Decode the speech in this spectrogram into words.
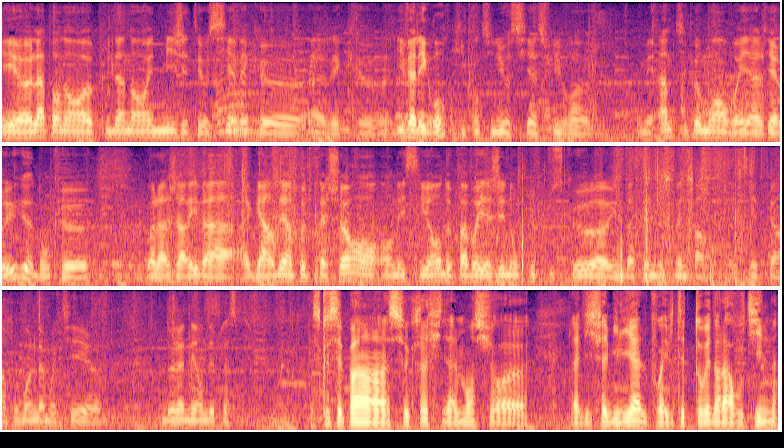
Et là, pendant plus d'un an et demi, j'étais aussi avec, avec Yves Allegro qui continue aussi à suivre. Euh, mais un petit peu moins en voyage Pierre Hugues. Donc euh, voilà, j'arrive à, garder un peu de fraîcheur en, essayant de ne pas voyager non plus plus qu'une vingtaine de semaines par an. Essayer de faire un peu moins de la moitié euh, de l'année en déplacement. Est-ce que c'est pas un secret finalement sur euh, la vie familiale pour éviter de tomber dans la routine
